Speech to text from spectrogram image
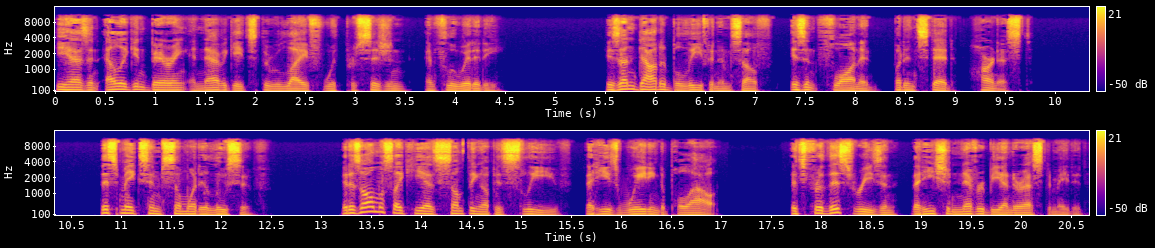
He has an elegant bearing and navigates through life with precision and fluidity. His undoubted belief in himself isn't flaunted, but instead harnessed. This makes him somewhat elusive. It is almost like he has something up his sleeve that he is waiting to pull out. It's for this reason that he should never be underestimated.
